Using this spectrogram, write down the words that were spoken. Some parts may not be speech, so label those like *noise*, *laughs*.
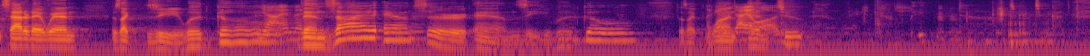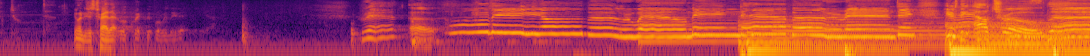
on Saturday when it was like Z would go. Yeah, and then- then Zai answered, and Z would go. So it was like, Like one and two. You want to just try that real quick before we leave it? Red, uh, oh, the overwhelming, never ending. Here's the outro. Love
